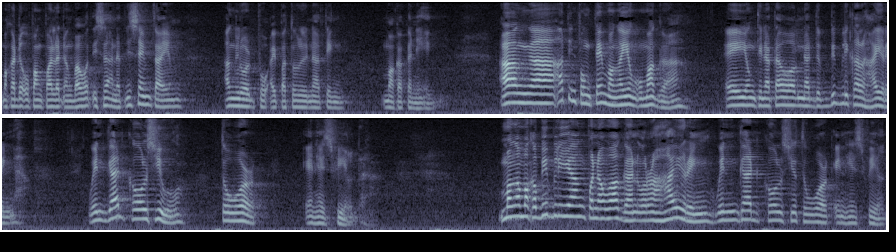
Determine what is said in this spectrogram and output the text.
makadaupang palad ang bawat isa and at the same time, ang Lord po ay patuloy nating makakaniig. Ang uh, atin pong tema ngayong umaga ay yung tinatawag na the biblical hiring when God calls you to work in His field. Mga makabibliyang panawagan or hiring when God calls you to work in His field.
